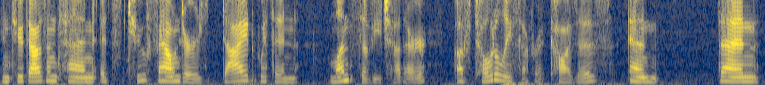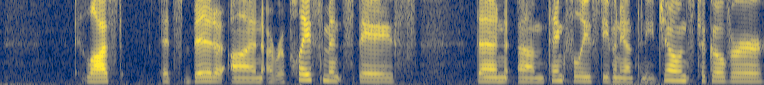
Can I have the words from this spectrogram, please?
In 2010, its two founders died within months of each other of totally separate causes. And then it lost its bid on a replacement space. Then, um, thankfully, Stephen Anthony Jones took over.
